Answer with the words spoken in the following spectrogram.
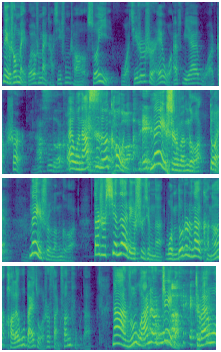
那个时候美国又是麦卡锡风潮，所以我其实是哎，我 FBI 我找事儿，拿斯德扣，哎，我拿斯德扣你，那是文革，对，那是文革。但是现在这个事情呢，我们都知道，那可能好莱坞白左是反川普的。那如果按照这个纸牌屋，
